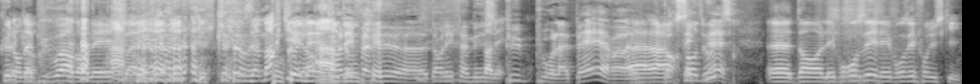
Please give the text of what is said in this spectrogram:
que l'on a d'accord. pu voir dans les Ah bah, nous a marqué. hein. dans, les fameux, euh, dans les fameuses Dans les- pubs pour la paire. euh, Euh, alors, sans doute. euh, dans les bronzés, les bronzés font du ski.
